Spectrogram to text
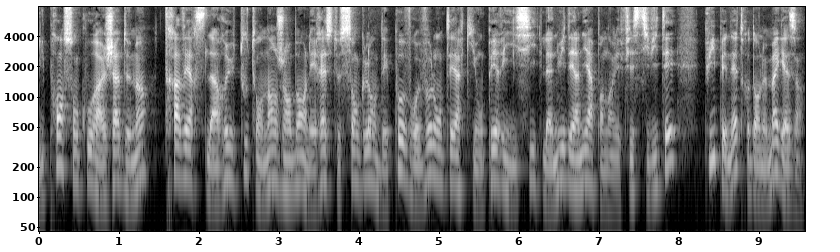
Il prend son courage à deux mains, traverse la rue tout en enjambant les restes sanglants des pauvres volontaires qui ont péri ici la nuit dernière pendant les festivités, puis pénètre dans le magasin.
